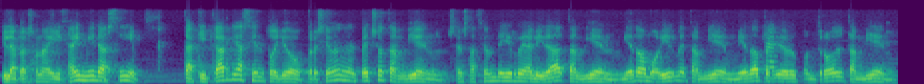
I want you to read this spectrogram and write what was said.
y la persona dice, ay, mira, sí, taquicardia siento yo, presión en el pecho también, sensación de irrealidad también, miedo a morirme también, miedo a perder el control también,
